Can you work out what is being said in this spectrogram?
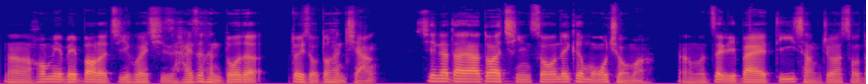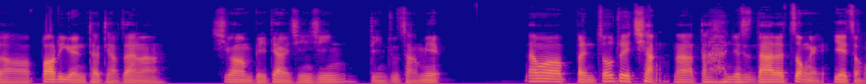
那后面被爆的机会其实还是很多的，对手都很强。现在大家都在勤收那颗魔球嘛，那么这礼拜第一场就要受到暴力员的挑战啦。希望别掉以轻心，顶住场面。那么本周最呛，那当然就是大家的重诶，叶总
